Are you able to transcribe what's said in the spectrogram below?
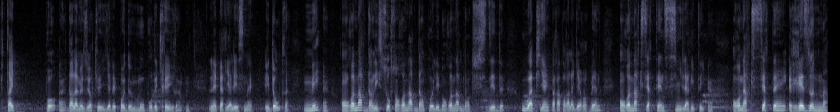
peut-être pas, hein, dans la mesure qu'il n'y avait pas de mots pour décrire hum, l'impérialisme et d'autres, mais hein, on remarque dans les sources, on remarque dans Polybe, on remarque dans Thucydide ou Appien par rapport à la guerre urbaine, on remarque certaines similarités. Hein. On remarque certains raisonnements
